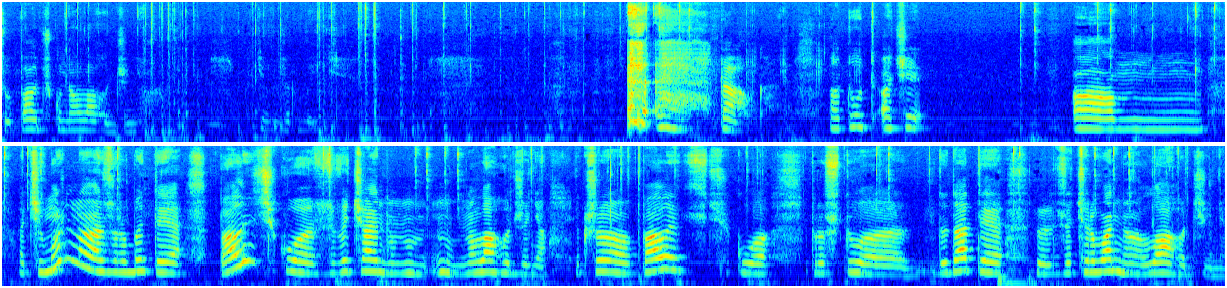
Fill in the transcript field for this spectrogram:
цю паличку налагодження хотів зробити. Так. А тут, а чи. А, а чи можна зробити паличку, звичайно, ну, ну, налагодження, якщо паличку просто додати е, зачарування налагодження?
